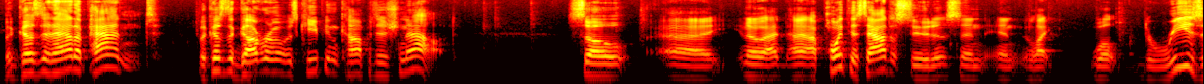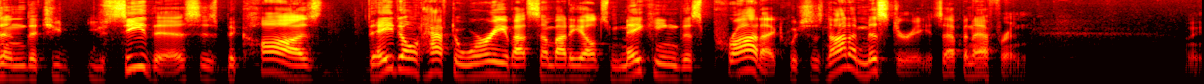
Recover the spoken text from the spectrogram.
because it had a patent, because the government was keeping the competition out. So, uh, you know, I, I, point this out to students and, and like, well, the reason that you, you see this is because they don't have to worry about somebody else making this product, which is not a mystery. It's epinephrine. I mean,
